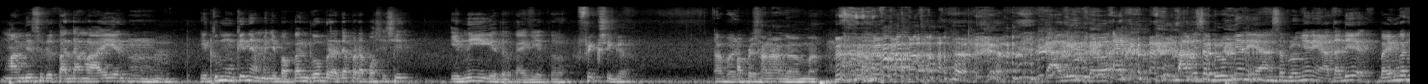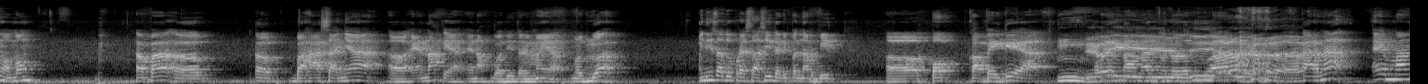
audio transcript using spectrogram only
ngambil sudut pandang lain Hmm. itu mungkin yang menyebabkan gue berada pada posisi ini gitu kayak gitu fix sih gak Apa? Apa? salah agama kayak gitu eh tapi sebelumnya nih ya sebelumnya nih ya tadi Baim kan ngomong apa eh, eh, bahasanya eh, enak ya enak buat diterima ya menurut gua ini satu prestasi dari penerbit eh, pop KPG ya Hmm. keren banget menurut gua Iya. karena emang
